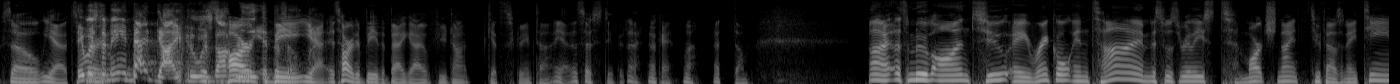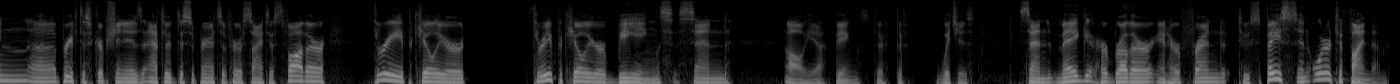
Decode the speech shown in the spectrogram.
So yeah, it's He was the main bad guy who was not hard really to in be. Yeah, it's hard to be the bad guy if you don't get the screen time. Yeah, that's so stupid. Ah, okay, well, that's dumb. All right, let's move on to A Wrinkle in Time. This was released March 9th, 2018. Uh, brief description is after the disappearance of her scientist father, three peculiar three peculiar beings send oh yeah, beings, the, the witches send Meg, her brother, and her friend to space in order to find them.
